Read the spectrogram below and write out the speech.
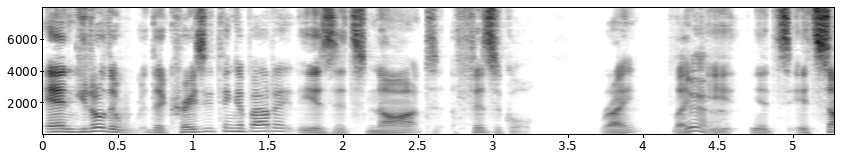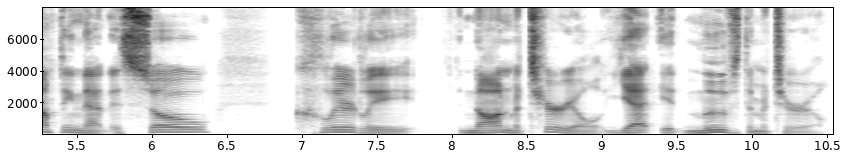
And you know the the crazy thing about it is it's not physical, right? Like yeah. it, it's it's something that is so clearly non-material, yet it moves the material.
